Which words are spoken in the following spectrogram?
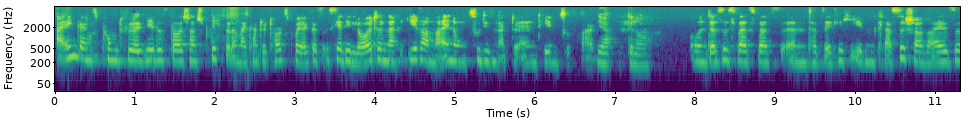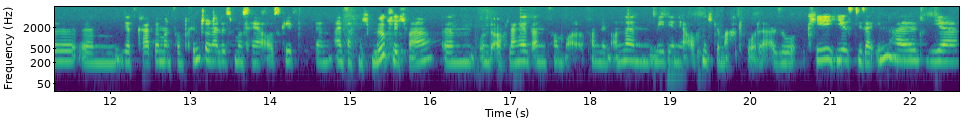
Eingangspunkt für jedes Deutschland spricht oder My Country Talks Projekt, das ist ja die Leute nach ihrer Meinung zu diesen aktuellen Themen zu fragen. Ja, genau. Und das ist was, was ähm, tatsächlich eben klassischerweise, ähm, jetzt gerade wenn man vom Printjournalismus her ausgeht, ähm, einfach nicht möglich war ähm, und auch lange dann vom, von den Online-Medien ja auch nicht gemacht wurde. Also okay, hier ist dieser Inhalt, wir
